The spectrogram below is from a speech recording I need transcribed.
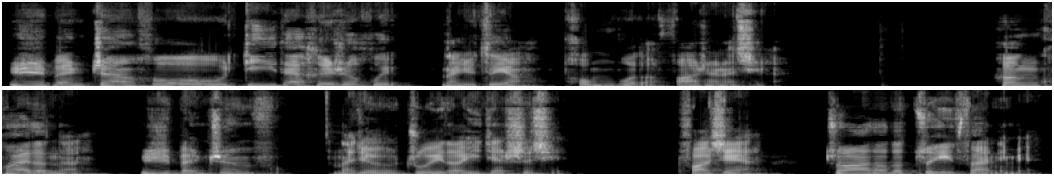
日本战后第一代黑社会，那就这样蓬勃的发展了起来。很快的呢，日本政府那就注意到一件事情，发现抓到的罪犯里面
